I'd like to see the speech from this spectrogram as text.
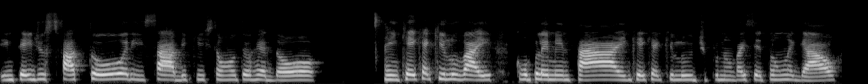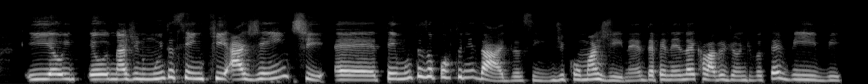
entende os fatores, sabe, que estão ao teu redor, em que que aquilo vai complementar, em que que aquilo tipo não vai ser tão legal. E eu, eu imagino muito assim que a gente é, tem muitas oportunidades assim de como agir, né? Dependendo, é claro, de onde você vive,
